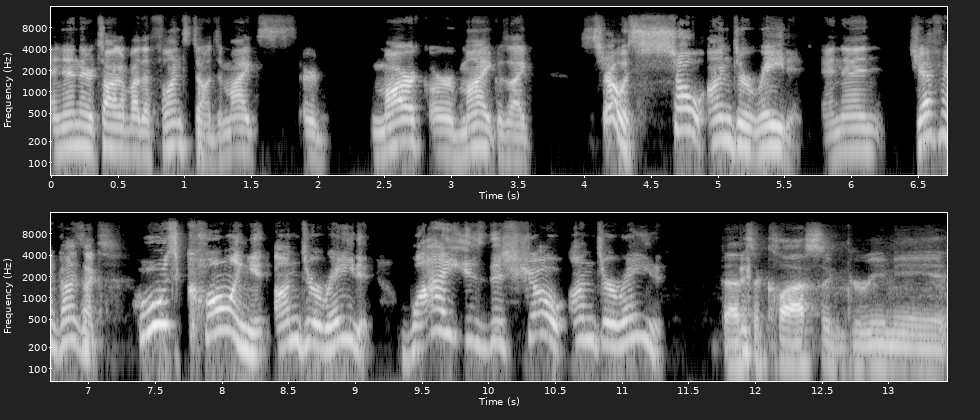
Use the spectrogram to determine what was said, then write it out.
And then they're talking about the Flintstones, and Mike's or Mark or Mike was like, "This show is so underrated." And then Jeff Van Gundy's like, "Who's calling it underrated? Why is this show underrated?" That's a classic Greeny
